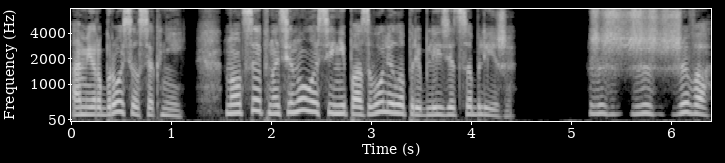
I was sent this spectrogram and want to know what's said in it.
Амир бросился к ней, но цепь натянулась и не позволила приблизиться ближе. Ж -ж «Жива»,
